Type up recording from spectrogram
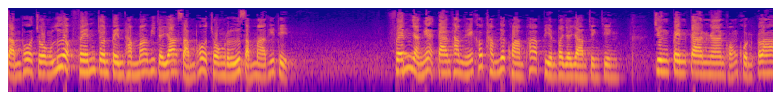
สัมโพชง เลือกเฟ้นจนเป็นธรรมวิจยะสัมโพชง หรือสัมมาทิฏฐิ เฟ้นอย่างเงี้ยการทำอย่างนี้เขาทำด้วยความภาคเพียรพยายามจริง ๆ จึงเป็นการงานของคนกล้า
